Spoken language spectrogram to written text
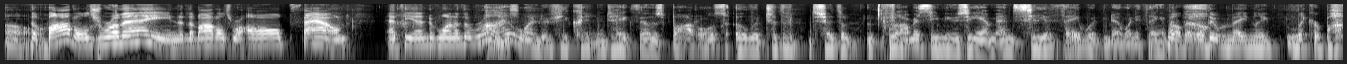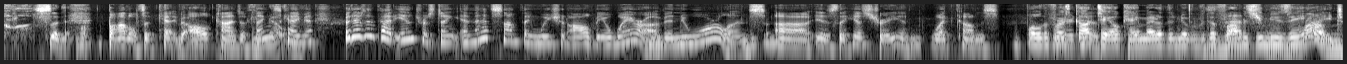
Oh. The bottles remain. And the bottles were all found at the end of one of the rooms. I wonder if you couldn't take those bottles over to the to the pharmacy museum and see if they would know anything well, about. there, there were mainly liquor bottles and bottles that came, all kinds of you things know. came in. But isn't that interesting? And that's something we should all be aware of in New Mm-hmm. Orleans uh, is the history and what comes. well, the first it is. cocktail came out of the new- the pharmacy That's museum. Right.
